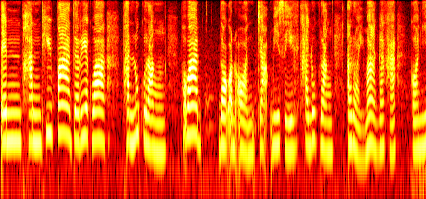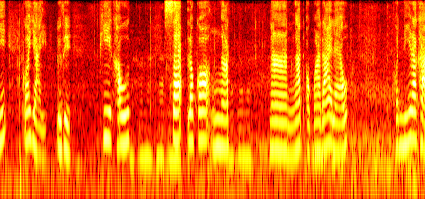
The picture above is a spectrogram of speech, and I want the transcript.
เป็นพันธุ์ที่ป้าจะเรียกว่าพันธุ์ลูกรัง เพราะว่าดอกอ่อนๆ จะมีสีคล้ายลูกรังอร่อยมากนะคะ กอนี้ก็ใหญ่ ดูสิ พี่เขาแซะแล้วก็งัด นานงัดออกมาได้แล้ว คนนี้แหละค่ะ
